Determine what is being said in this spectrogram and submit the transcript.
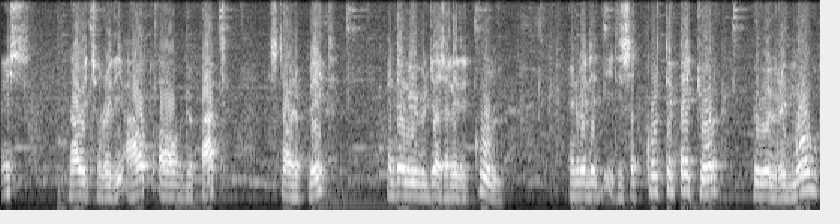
Nice now it's already out of the pot. It's now on the plate. And then we will just let it cool. And when it, it is at cool temperature, we will remove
